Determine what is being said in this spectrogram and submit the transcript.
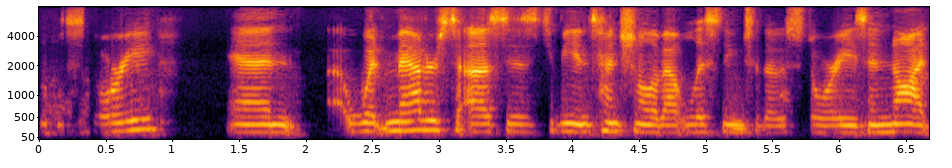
personal story. And what matters to us is to be intentional about listening to those stories and not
